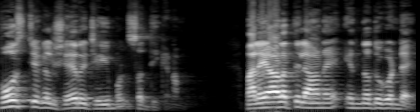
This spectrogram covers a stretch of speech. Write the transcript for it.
പോസ്റ്റുകൾ ഷെയർ ചെയ്യുമ്പോൾ ശ്രദ്ധിക്കണം. മലയാളത്തിലാണ് എന്നതുകൊണ്ട്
